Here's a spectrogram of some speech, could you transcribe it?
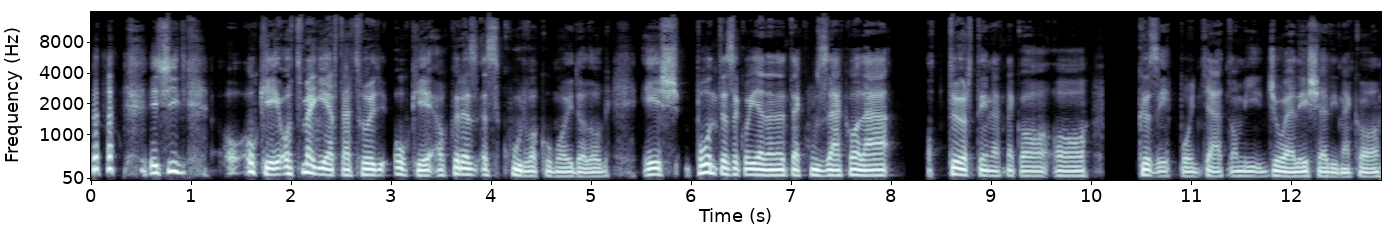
és így, oké, okay, ott megérted, hogy oké, okay, akkor ez, ez kurva komoly dolog. És pont ezek a jelenetek húzzák alá a történetnek a, a középpontját, ami Joel és Elinek a,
